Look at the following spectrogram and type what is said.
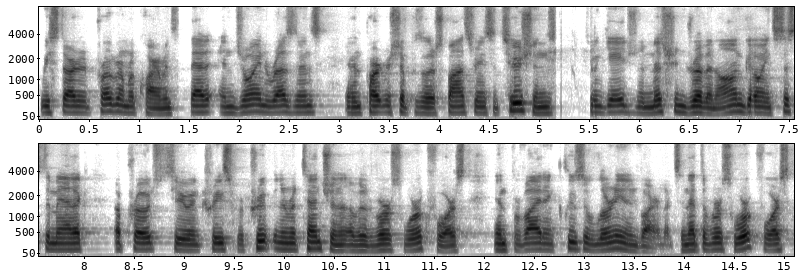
we started program requirements that enjoined residents in partnership with their sponsoring institutions to engage in a mission driven, ongoing, systematic approach to increase recruitment and retention of a diverse workforce and provide inclusive learning environments. And that diverse workforce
